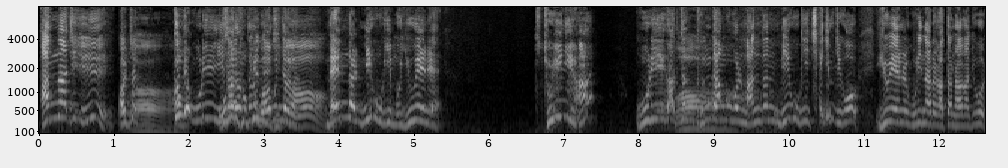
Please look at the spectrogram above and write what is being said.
안 나지 아, 진짜. 와. 근데 우리 이 사람들은 좋겠네, 뭐 하고 진짜. 있냐면 맨날 미국이 뭐 유엔에 주인이야? 우리 같은 와. 분당국을 만든 미국이 책임지고 유엔을 우리나라 갖다 놔가지고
